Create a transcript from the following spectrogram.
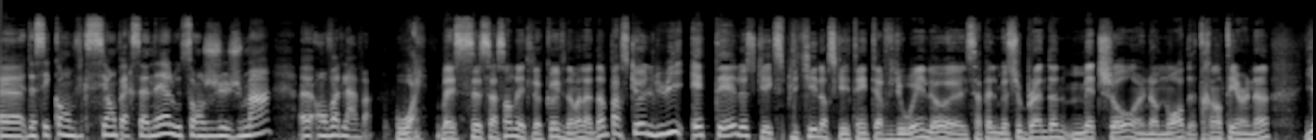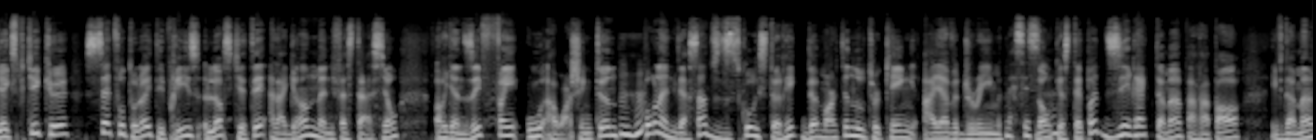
euh, de ses convictions personnelles ou de son jugement, euh, on va de l'avant. Ouais, ben c'est- ça semble être le cas évidemment là-dedans parce que lui était là ce qu'il a expliqué lorsqu'il a été interviewé là, euh, il s'appelle monsieur Brandon Mitchell, un homme noir de 31 ans. Il a expliqué que cette photo-là a été prise lorsqu'il était à la grande manifestation organisée fin août à Washington pour l'anniversaire du discours historique de Martin Luther King, I Have a Dream. Ben. Donc c'était pas directement par rapport évidemment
